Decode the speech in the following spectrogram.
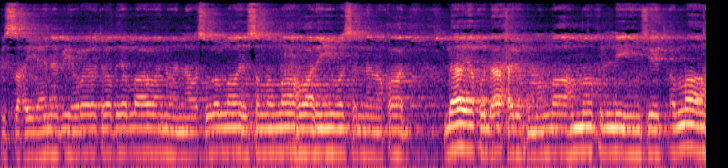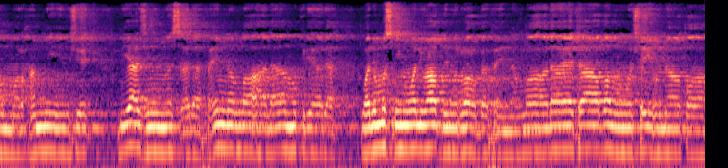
في الصحيح عن أبي هريرة رضي الله عنه أن رسول الله صلى الله عليه وسلم قال لا يقل أحدكم اللهم اغفر لي إن شئت اللهم ارحمني إن شئت ليعزم المسألة فإن الله لا مكره له ولمسلم وليعظم الرغبة فإن الله لا يتعاظمه شيء اعطاه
